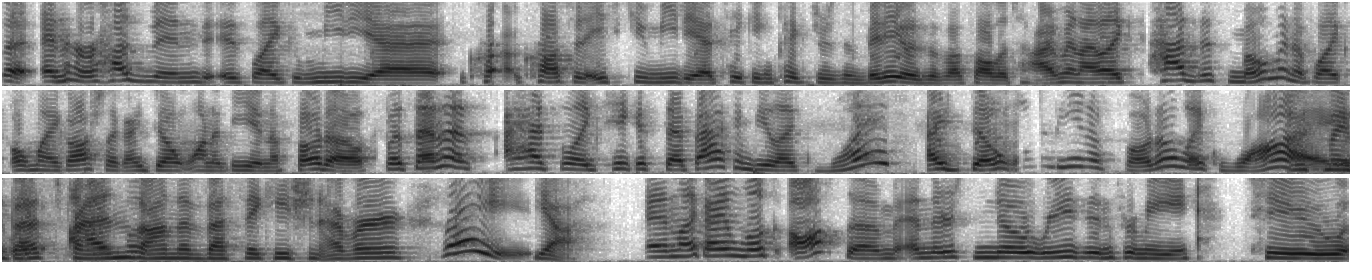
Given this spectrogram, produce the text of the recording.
the, and her husband is like media Cro- CrossFit HQ media taking pictures and videos of us all the time and I like had this moment of like, "Oh my gosh, like I don't want to be in a photo." But then I, I had to like take a step back and be like, "What? I don't want to be in a photo? Like why?" With my Like, best friends look- on the best vacation ever. Right. Yeah. and like I look awesome and there's no reason for me to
